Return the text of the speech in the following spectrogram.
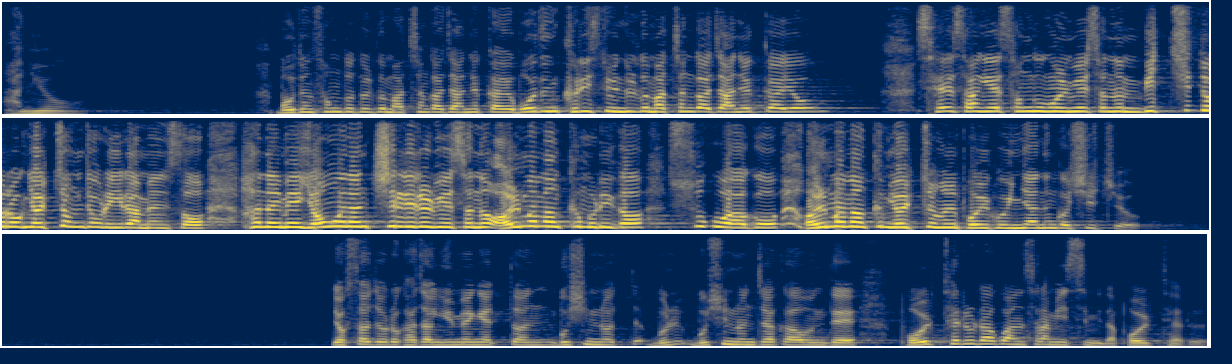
아니요. 모든 성도들도 마찬가지 아닐까요? 모든 그리스도인들도 마찬가지 아닐까요? 세상의 성공을 위해서는 미치도록 열정적으로 일하면서 하나님의 영원한 진리를 위해서는 얼마만큼 우리가 수고하고 얼마만큼 열정을 보이고 있냐는 것이죠. 역사적으로 가장 유명했던 무신론자, 무신론자 가운데 볼테르라고 하는 사람이 있습니다. 볼테르.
